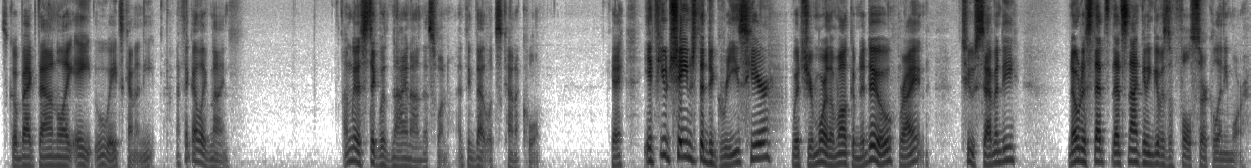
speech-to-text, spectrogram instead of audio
Let's go back down to like 8. Ooh, 8's kind of neat. I think I like 9. I'm going to stick with 9 on this one. I think that looks kind of cool. Okay. If you change the degrees here, which you're more than welcome to do, right? 270. Notice that's that's not going to give us a full circle anymore.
